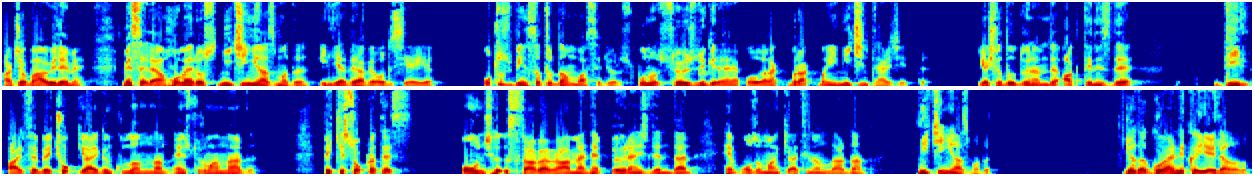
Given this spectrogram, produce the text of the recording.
Acaba öyle mi? Mesela Homeros niçin yazmadı İlyada ve Odisea'yı? 30 bin satırdan bahsediyoruz. Bunu sözlü gelenek olarak bırakmayı niçin tercih etti? Yaşadığı dönemde Akdeniz'de dil, alfabe çok yaygın kullanılan enstrümanlardı. Peki Sokrates onca ısrara rağmen hem öğrencilerinden hem o zamanki Atinalılardan niçin yazmadı? Ya da Guernica'yı ele alalım.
